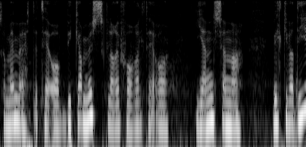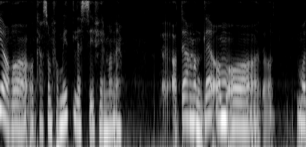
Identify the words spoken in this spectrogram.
som vi møter, til å bygge muskler i forhold til å gjenkjenne hvilke verdier og, og hva som formidles i filmene. Det handler om å, å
